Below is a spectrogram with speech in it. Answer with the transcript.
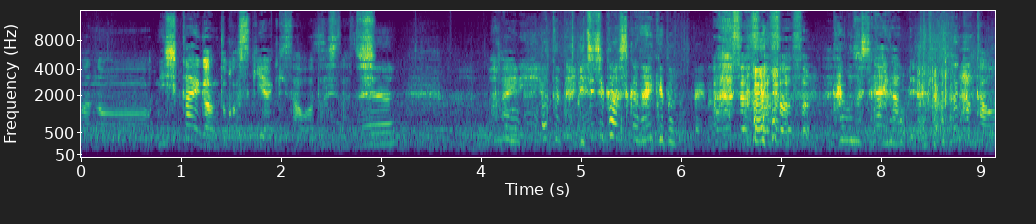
あのー西海岸とか好きやきさ私たち、ね帰りあと1時間しかないけどみたいな。そうそうそうそう買い物し西て帰ろう海岸で服買おう。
